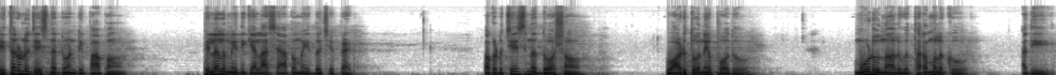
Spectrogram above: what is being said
పితరులు చేసినటువంటి పాపం పిల్లల మీదకి ఎలా శాపమైద్దో చెప్పాడు. ఒకడు చేసిన దోషం వాడుతోనే పోదు. మూడు నాలుగు తరములకు అది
